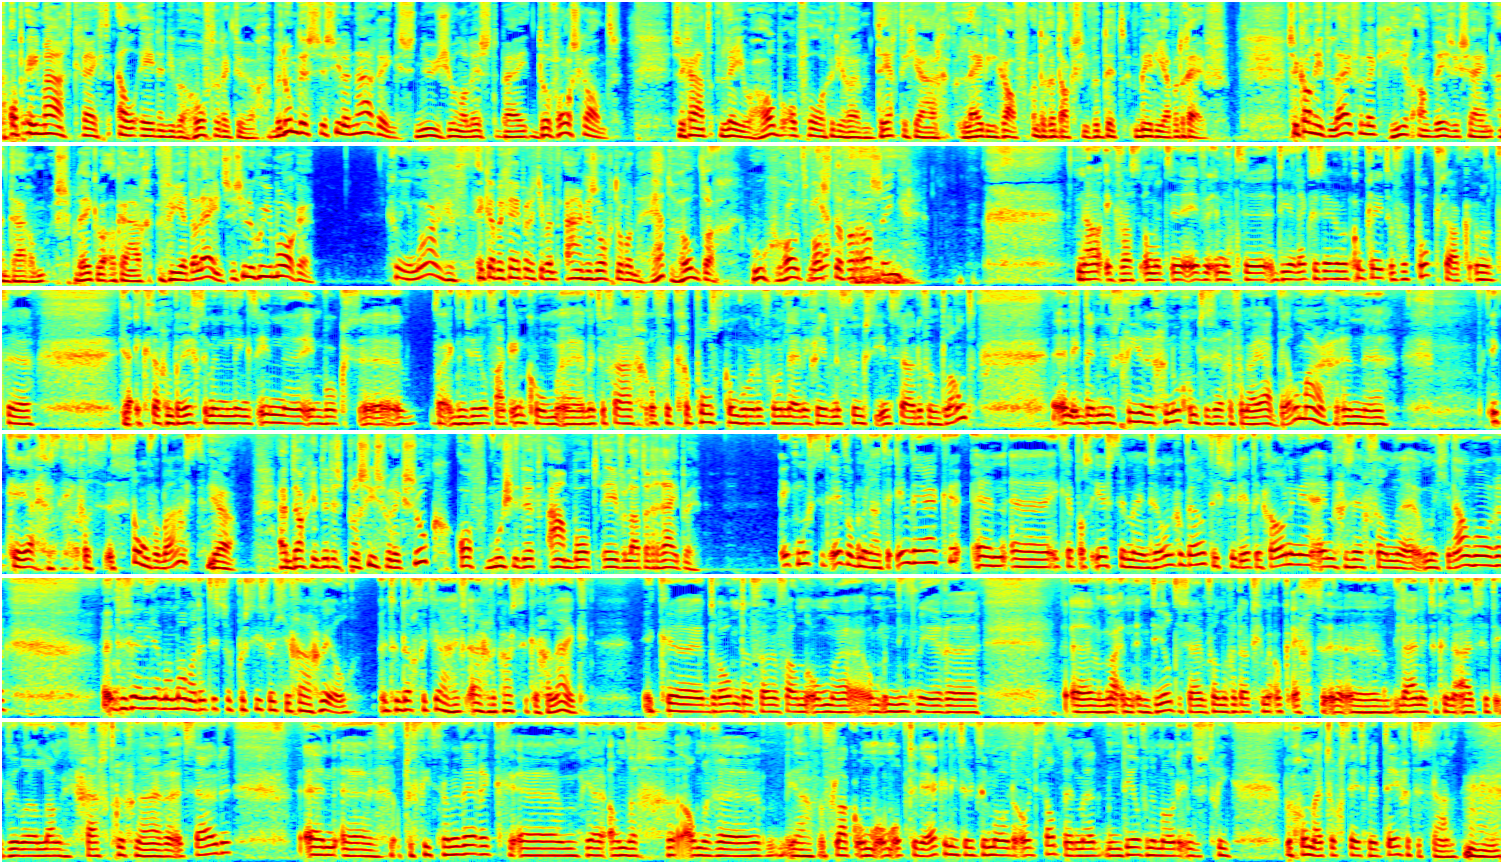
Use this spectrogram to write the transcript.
Op 1 maart krijgt L1 een nieuwe hoofdredacteur. Benoemd is Cecile Narings, nu journalist bij De Volkskrant. Ze gaat Leo Hoube opvolgen, die ruim 30 jaar leiding gaf aan de redactie van dit mediabedrijf. Ze kan niet lijfelijk hier aanwezig zijn en daarom spreken we elkaar via de lijn. Cecile, goedemorgen. Goedemorgen. Ik heb begrepen dat je bent aangezocht door een headhunter. Hoe groot was ja. de verrassing? Nou, ik was, om het even in het uh, dialect te zeggen, compleet voor popzak. Want uh, ja, ik zag een bericht in mijn LinkedIn-inbox... Waar ik niet zo heel vaak in kom... met de vraag of ik gepolst kon worden voor een leidinggevende functie... in het zuiden van het land. En ik ben nieuwsgierig genoeg om te zeggen van, nou ja, bel maar. En ik, ja, ik was stom verbaasd. Ja, en dacht je, dit is precies wat ik zoek? Of moest je dit aanbod even laten rijpen? Ik moest het even op me laten inwerken. En uh, ik heb als eerste mijn zoon gebeld. Die studeert in Groningen. En gezegd van, uh, moet je nou horen? En toen zei hij, ja maar mama, dat is toch precies wat je graag wil? En toen dacht ik, ja, hij heeft eigenlijk hartstikke gelijk. Ik uh, droomde ervan om, om niet meer... Uh, maar een, een, deel te zijn van de redactie, maar ook echt uh, uh, lijnen te kunnen uitzetten. Ik wilde al lang graag terug naar het zuiden. En op de fiets naar mijn werk. Ehm, ja, ander, andere ja, vlak om, om op te werken. Niet dat ik de mode ooit zat ben, maar een deel van de mode-industrie begon mij toch steeds meer tegen te staan. -hmm.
